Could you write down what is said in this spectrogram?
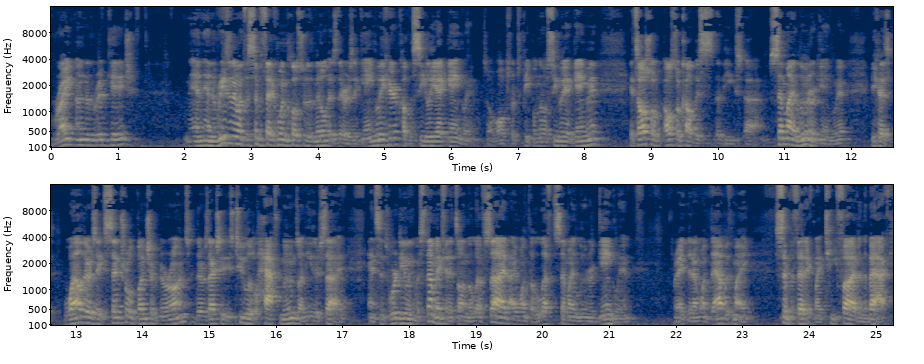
right under the rib cage. And, and the reason I want the sympathetic one closer to the middle is there is a ganglia here called the celiac ganglion. So all sorts of people know celiac ganglion. It's also also called this, the uh, semilunar ganglia because while there's a central bunch of neurons, there's actually these two little half moons on either side. And since we're dealing with stomach and it's on the left side, I want the left semilunar ganglion, right? Then I want that with my sympathetic, my T5 in the back,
